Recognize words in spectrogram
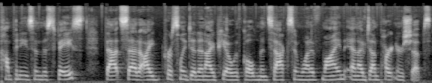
companies in the space. That said, I personally did an IPO with Goldman Sachs in one of mine, and I've done partnerships.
